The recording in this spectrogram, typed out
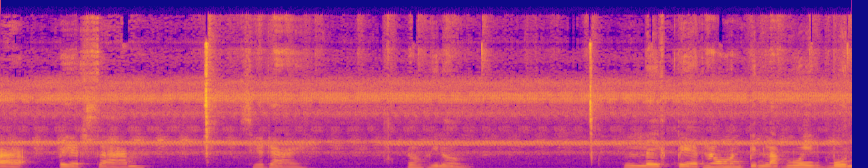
อ่าแปดสามเสียดายเน้องพี่น้อง เลขแปดเท่ามันเป็นหลักหน่วยบน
